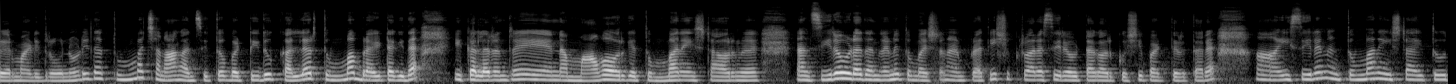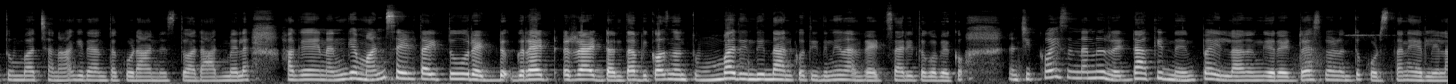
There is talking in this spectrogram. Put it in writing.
ವೇರ್ ಮಾಡಿದ್ರು. ನೋಡಿದಾಗ ತುಂಬ ಚೆನ್ನಾಗಿ ಅನಿಸಿತ್ತು ಬಟ್ ಇದು ಕಲರ್ ತುಂಬ ಬ್ರೈಟಾಗಿದೆ ಈ ಕಲರ್ ಅಂದರೆ ನಮ್ಮ ಮಾವ ಅವ್ರಿಗೆ ತುಂಬಾ ಇಷ್ಟ. ಅವ್ರಿಗೆ ನಾನು ಸೀರೆ ಉಡೋದಂದ್ರೇ ತುಂಬ ಇಷ್ಟ. ನಾನು ಪ್ರತಿ ಶುಕ್ರವಾರ ಸೀರೆ ಉಟ್ಟಾಗ ಅವ್ರು ಖುಷಿ ಪಡ್ತಿರ್ತಾರೆ. ಈ ಸೀರೆ ನಂಗೆ ತುಂಬಾ ಇಷ್ಟ ಆಯಿತು. ತುಂಬ ಚೆನ್ನಾಗಿದೆ ಅಂತ ಕೂಡ ಅನ್ನಿಸ್ತು. ಅದಾದಮೇಲೆ ಹಾಗೆ ನನಗೆ ಮನ್ಸು ಹೇಳ್ತಾ ಇತ್ತು, ರೆಡ್ ರೆಡ್ ರೆಡ್ ಅಂತ. ಬಿಕಾಸ್ ನಾನು ತುಂಬ ದಿನದಿಂದ ಅನ್ಕೋತಿದ್ದೀನಿ ನಾನು ರೆಡ್ ಸ್ಯಾರಿ ತೊಗೋಬೇಕು. ನಾನು ಚಿಕ್ಕ ವಯಸ್ಸಿಂದನೂ ರೆಡ್ ಹಾಕಿದ ನೆನಪೇ ಇಲ್ಲ. ನನಗೆ ರೆಡ್ ಡ್ರೆಸ್ಗಳಂತೂ ಕೊಡಿಸ್ತಾನೆ ಇರಲಿಲ್ಲ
